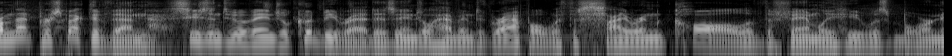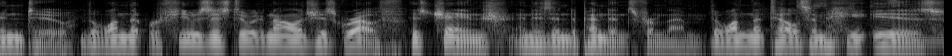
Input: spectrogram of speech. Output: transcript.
From that perspective, then, season two of Angel could be read as Angel having to grapple with the siren call of the family he was born into, the one that refuses to acknowledge his growth, his change, and his independence from them, the one that tells him he is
